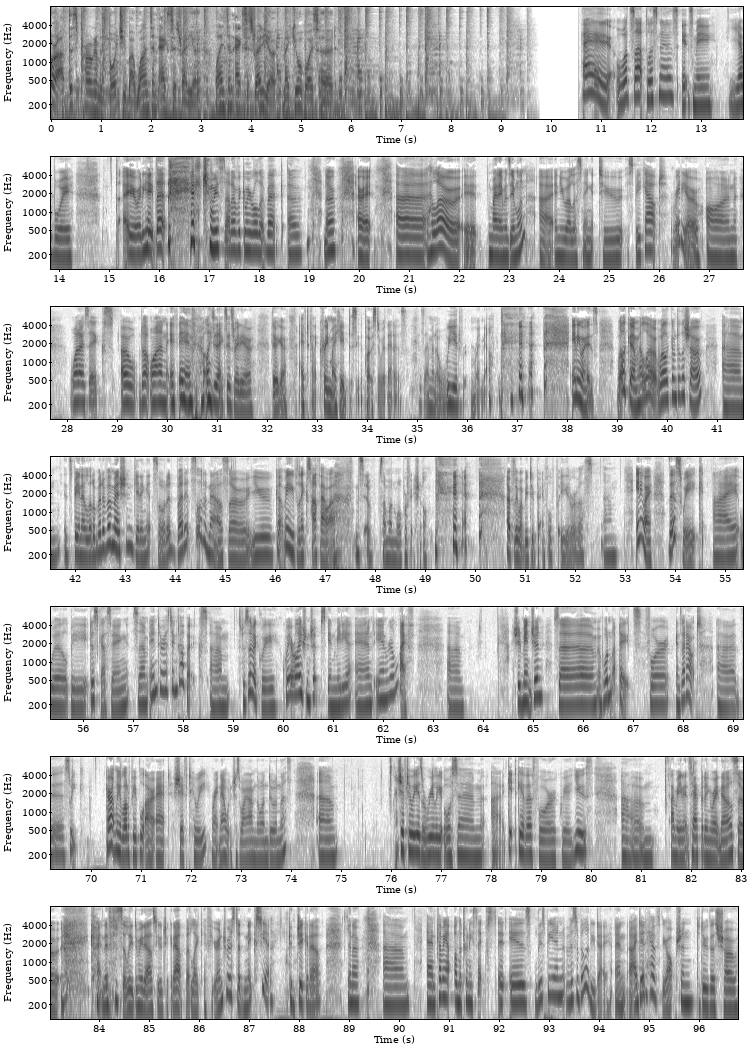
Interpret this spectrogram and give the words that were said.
Ora, this program is brought to you by Wellington Access Radio. Wellington Access Radio, make your voice heard. Hey, what's up, listeners? It's me, yeah, boy. I already hate that. Can we start over? Can we roll that back? Uh, no? All right. Uh, hello, it, my name is Emlyn, uh, and you are listening to Speak Out Radio on 106.1 FM, Wellington Access Radio. There we go. I have to kind of crane my head to see the poster where that is because I'm in a weird room right now. Anyways, welcome. Hello. Welcome to the show. Um, it's been a little bit of a mission getting it sorted, but it's sorted now. So you've got me for the next half hour instead of someone more professional. Hopefully, won't be too painful for either of us. Um, anyway, this week I will be discussing some interesting topics, um, specifically queer relationships in media and in real life. Um, I should mention some important updates for Inside Out uh, this week. Currently, a lot of people are at Shift Hui right now, which is why I'm the one doing this. Um, Shift Hui is a really awesome uh, get together for queer youth. Um, I mean, it's happening right now, so kind of silly to me to ask you to check it out. But like, if you're interested next year, you can check it out. You know. Um, and coming up on the 26th, it is Lesbian Visibility Day, and I did have the option to do this show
